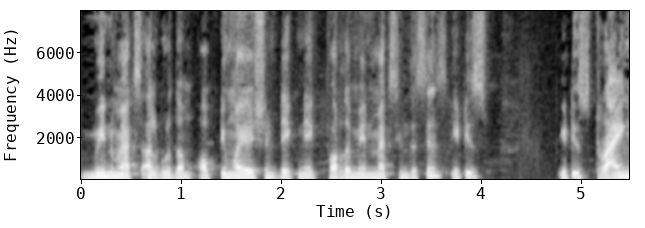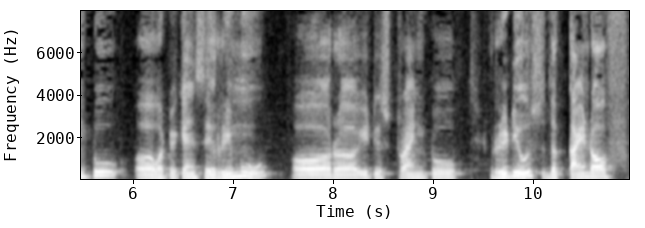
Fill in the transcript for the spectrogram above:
min max algorithm. Optimization technique for the min max in the sense it is it is trying to uh, what we can say remove or uh, it is trying to reduce the kind of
